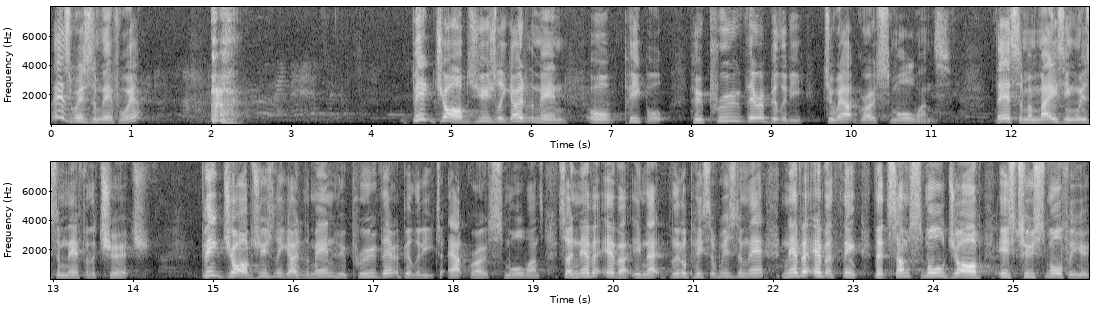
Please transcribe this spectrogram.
There's wisdom there for you. Big jobs usually go to the men or people who prove their ability to outgrow small ones. There's some amazing wisdom there for the church. Big jobs usually go to the men who prove their ability to outgrow small ones. So, never ever, in that little piece of wisdom there, never ever think that some small job is too small for you.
